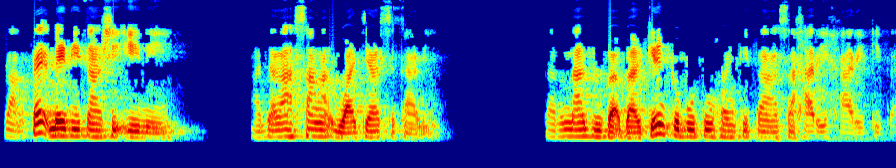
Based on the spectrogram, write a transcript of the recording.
praktek meditasi ini adalah sangat wajar sekali. Karena juga bagian kebutuhan kita sehari-hari kita.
